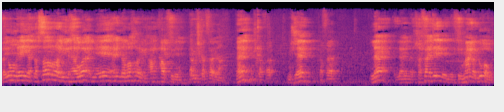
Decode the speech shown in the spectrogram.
فيوم إيه يتسرب الهواء من إيه عند مخرج الحرف ده. لا مش كفاء يعني. ها؟ مش كفاء مش إيه؟ كفاء لا لا الخفاء دي في المعنى اللغوي.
